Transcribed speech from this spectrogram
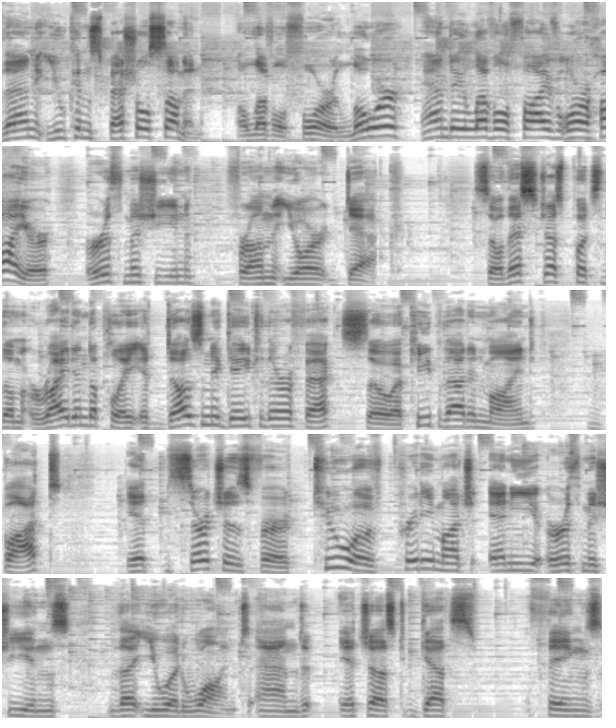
then you can special summon a level 4 lower and a level 5 or higher Earth Machine from your deck. So this just puts them right into play. It does negate their effects, so uh, keep that in mind, but it searches for two of pretty much any Earth Machines that you would want, and it just gets things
